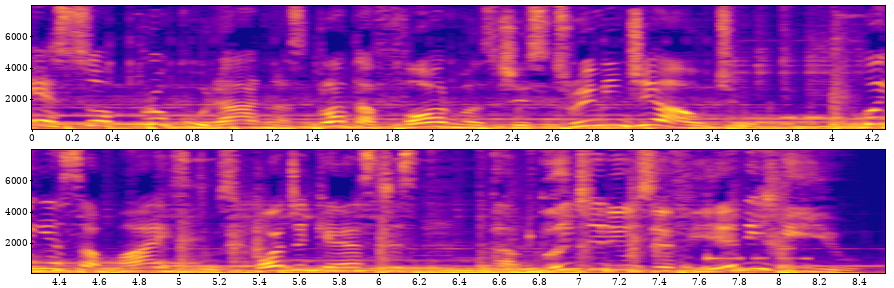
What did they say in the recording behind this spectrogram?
É só procurar nas plataformas de streaming de áudio. Conheça mais dos podcasts da Band News FM Rio.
